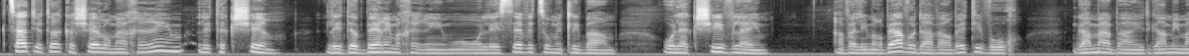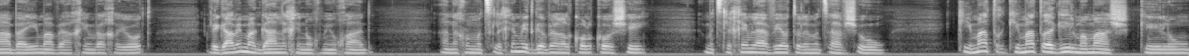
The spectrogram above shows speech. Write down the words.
קצת יותר קשה לו מאחרים לתקשר, לדבר עם אחרים, או להסב את תשומת ליבם, או להקשיב להם. אבל עם הרבה עבודה והרבה תיווך, גם מהבית, גם עם אבא, אימא ואחים ואחיות, וגם עם הגן לחינוך מיוחד, אנחנו מצליחים להתגבר על כל קושי, מצליחים להביא אותו למצב שהוא כמעט, כמעט רגיל ממש, כאילו,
